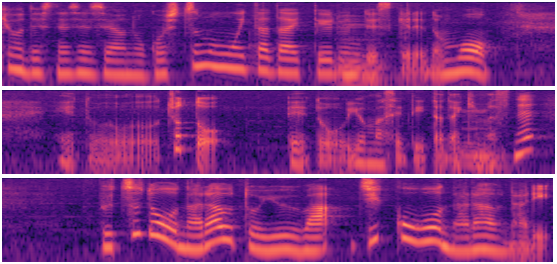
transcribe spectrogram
今日ですね先生あのご質問をいただいているんですけれども、うん、えーと、ちょっと,、えーと、読ませていただきますね、仏道を習うというは自己を習うなり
